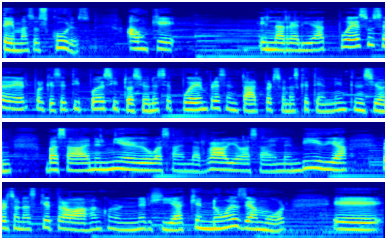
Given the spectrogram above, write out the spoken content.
temas oscuros. Aunque en la realidad puede suceder porque ese tipo de situaciones se pueden presentar personas que tienen una intención basada en el miedo, basada en la rabia, basada en la envidia, personas que trabajan con una energía que no es de amor. Eh,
